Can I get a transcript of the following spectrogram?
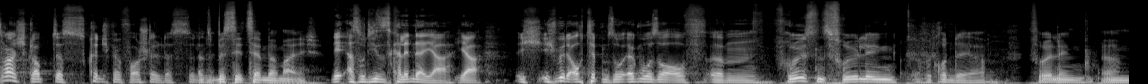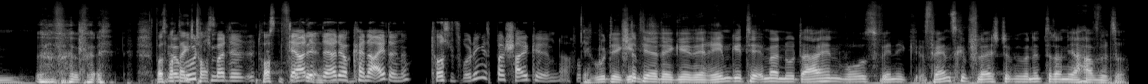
Ja, ich glaube, das könnte ich mir vorstellen. Dass, Also bis Dezember meine ich. nee, also dieses Kalenderjahr, ja. Ich, ich würde auch tippen, so irgendwo so auf ähm, Frühestens Frühling, Rückrunde, ja. Frühling. Ähm, Was Ja macht eigentlich gut, ich Thorsten? meine, der, Thorsten der, Fröhling? der hat ja auch keine Eile, ne? Thorsten Fröhling ist bei Schalke im Nachwuchs. ja gut, der Stimmt. geht ja, der, der Rehm geht ja immer nur dahin, wo es wenig Fans gibt. Vielleicht übernimmt er dann ja Havelse.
